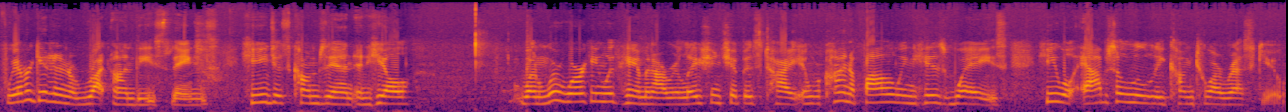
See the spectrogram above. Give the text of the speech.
If we ever get in a rut on these things, He just comes in and He'll, when we're working with Him and our relationship is tight and we're kind of following His ways, He will absolutely come to our rescue.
